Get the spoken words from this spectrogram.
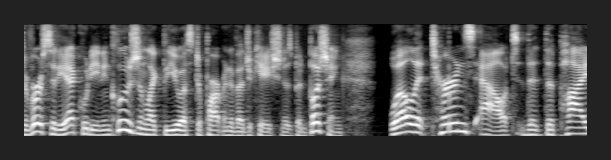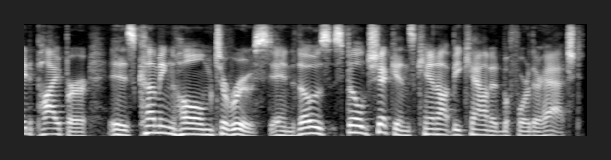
diversity, equity, and inclusion like the U.S. Department of Education has been pushing. Well, it turns out that the Pied Piper is coming home to roost, and those spilled chickens cannot be counted before they're hatched.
